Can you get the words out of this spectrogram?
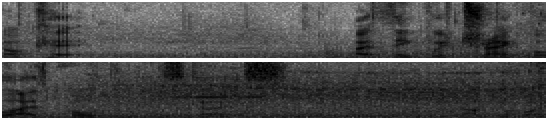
Okay. I think we've tranquilized both of these guys. Not quite.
